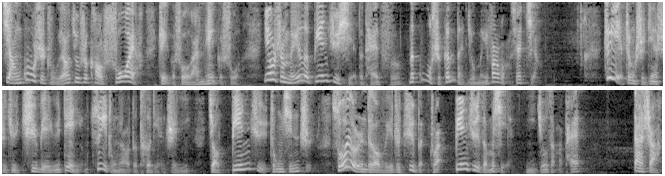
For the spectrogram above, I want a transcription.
讲故事主要就是靠说呀，这个说完那个说。要是没了编剧写的台词，那故事根本就没法往下讲。这也正是电视剧区别于电影最重要的特点之一，叫编剧中心制。所有人都要围着剧本转，编剧怎么写你就怎么拍。但是啊，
